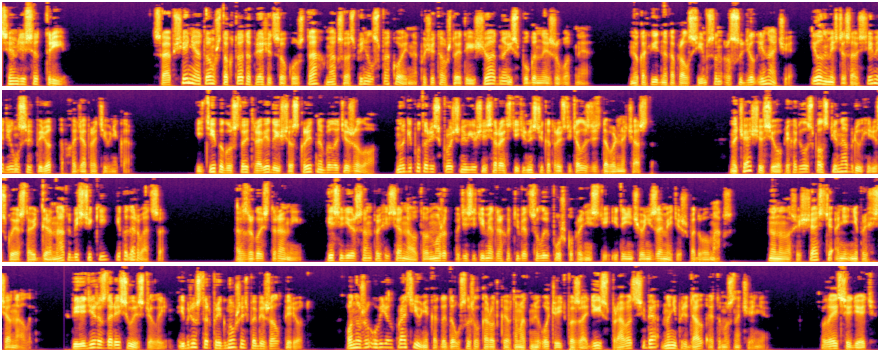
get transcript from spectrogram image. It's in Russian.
73. Сообщение о том, что кто-то прячется в кустах, Макс воспринял спокойно, посчитав, что это еще одно испуганное животное. Но, как видно, капрал Симпсон рассудил иначе, и он вместе со всеми двинулся вперед, обходя противника. Идти по густой траве, да еще скрытно, было тяжело. Ноги путались в прочной вьющейся растительности, которая встречалась здесь довольно часто. Но чаще всего приходилось ползти на брюхе, рискуя оставить гранату без чеки и подорваться. А с другой стороны, если диверсант профессионал, то он может в десяти метрах от тебя целую пушку пронести, и ты ничего не заметишь, подумал Макс. Но на наше счастье они не профессионалы. Впереди раздались выстрелы, и Брюстер, пригнувшись, побежал вперед. Он уже увидел противника, когда услышал короткую автоматную очередь позади и справа от себя, но не придал этому значения. «Лейд сидеть!»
